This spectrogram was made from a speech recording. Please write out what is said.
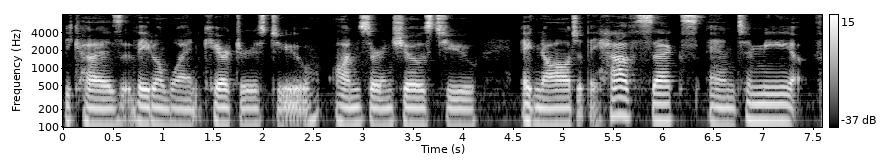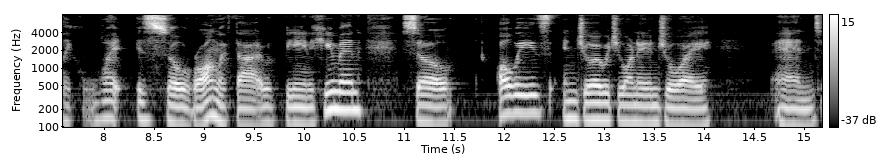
because they don't want characters to, on certain shows, to acknowledge that they have sex. And to me, like, what is so wrong with that, with being a human? So always enjoy what you want to enjoy, and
